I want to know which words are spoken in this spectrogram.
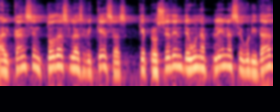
alcancen todas las riquezas que proceden de una plena seguridad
